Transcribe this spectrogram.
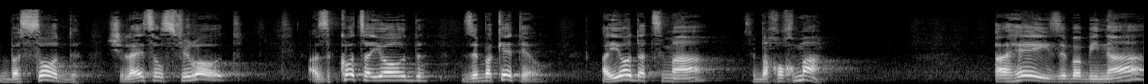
בסוד של העשר ספירות אז קוץ היוד זה בכתר, היוד עצמה זה בחוכמה. ההי זה בבינה,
